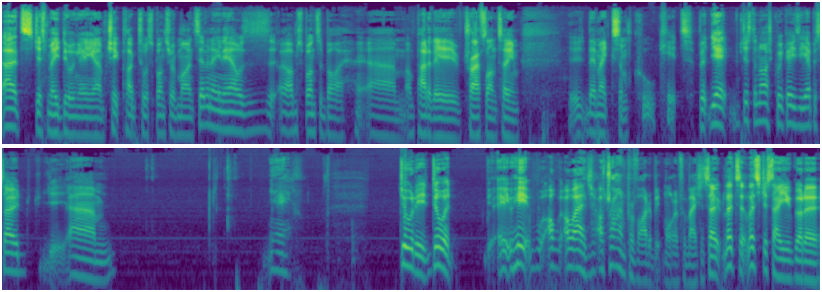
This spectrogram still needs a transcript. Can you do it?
Uh, it's just me doing a um, cheap plug to a sponsor of mine. 17 hours, uh, I'm sponsored by. Um, I'm part of their triathlon team. Uh, they make some cool kits. But yeah, just a nice, quick, easy episode. Um, yeah. Do it. Do it. Here, I'll, I'll, add. I'll try and provide a bit more information. So let's let's just say you've got a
